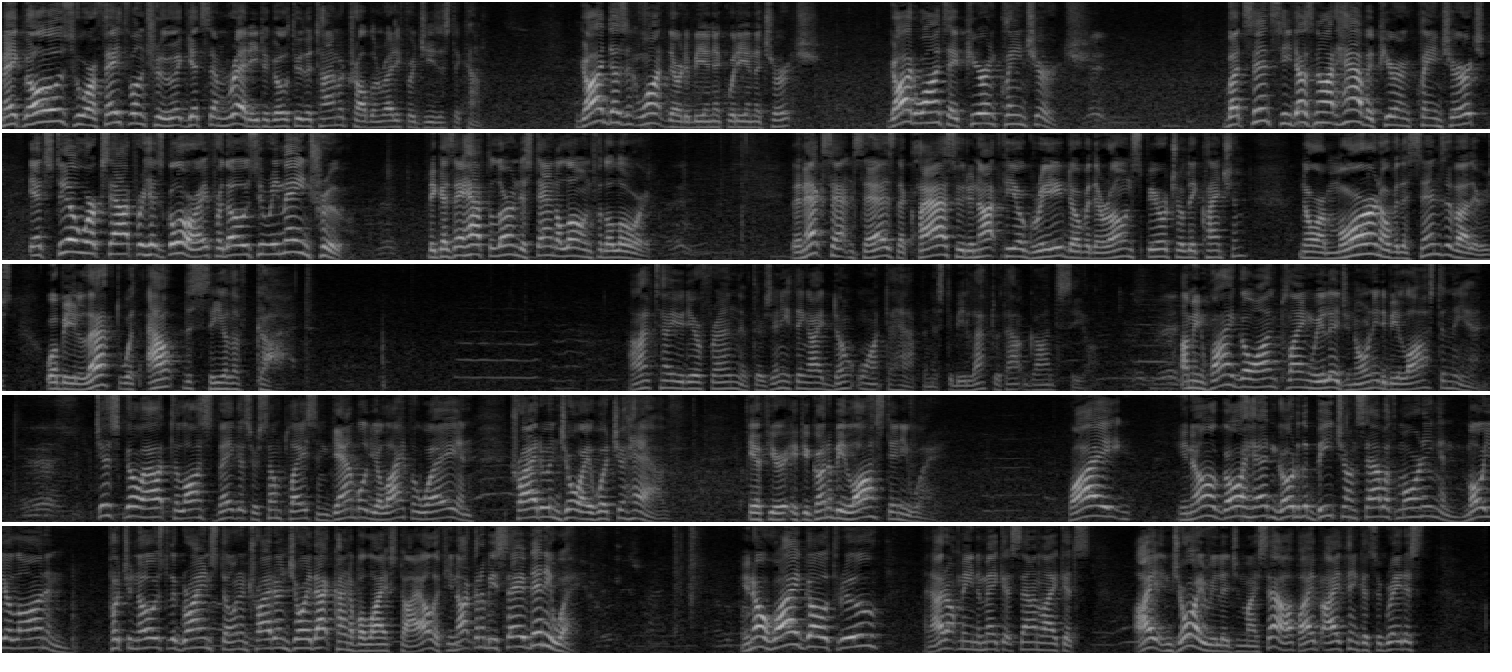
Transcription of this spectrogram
make those who are faithful and true, it gets them ready to go through the time of trouble and ready for Jesus to come. God doesn't want there to be iniquity in the church. God wants a pure and clean church. But since He does not have a pure and clean church, it still works out for His glory for those who remain true because they have to learn to stand alone for the Lord. The next sentence says, The class who do not feel grieved over their own spiritual declension, nor mourn over the sins of others, will be left without the seal of God. I'll tell you, dear friend, if there's anything I don't want to happen, is to be left without God's seal. I mean, why go on playing religion only to be lost in the end? Just go out to Las Vegas or someplace and gamble your life away and try to enjoy what you have. If you're if you're going to be lost anyway. Why, you know, go ahead and go to the beach on Sabbath morning and mow your lawn and put your nose to the grindstone and try to enjoy that kind of a lifestyle if you're not going to be saved anyway. You know, why go through, and I don't mean to make it sound like it's, I enjoy religion myself. I, I think it's the greatest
